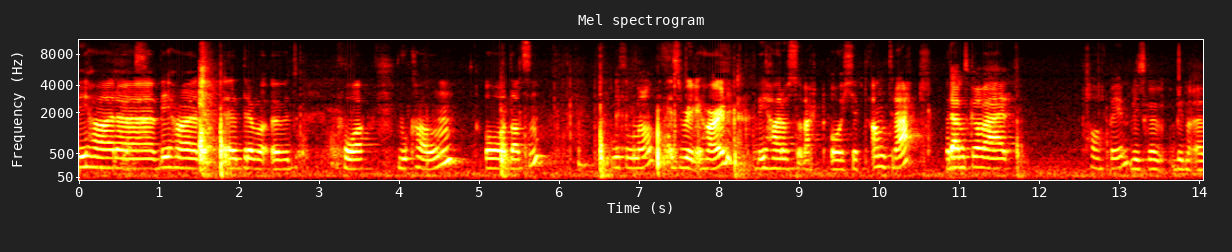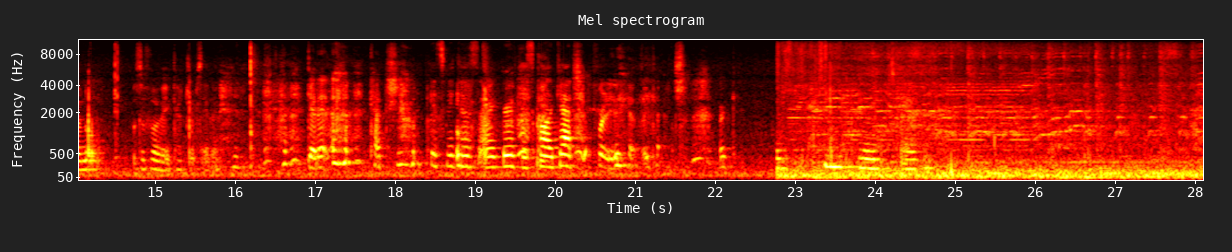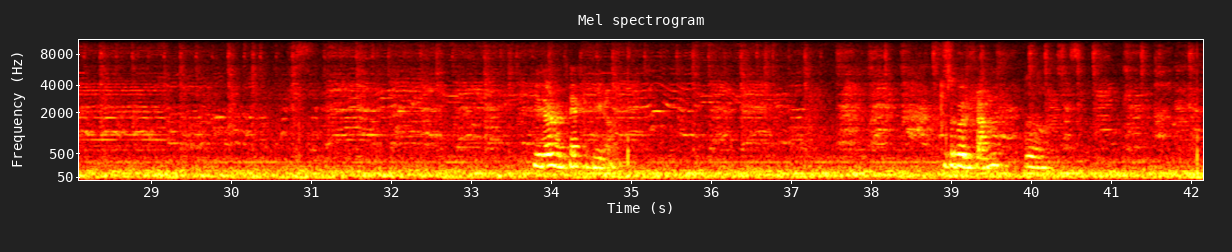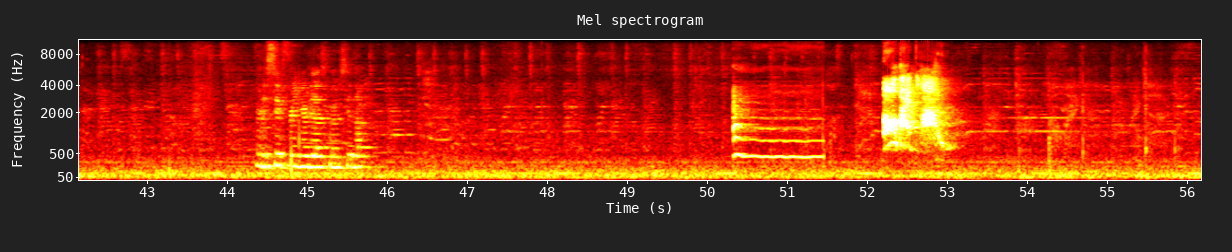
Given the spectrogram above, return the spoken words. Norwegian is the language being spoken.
Vi har, eh, vi har eh, drevet og øvd på vokalen og dansen. It's really hard. Vi har også vært og kjøpt antrekk. Den skal være poppin. Vi skal begynne å øve nå, så får vi ketchup up senere. Get it? Catch. It's because our group is called Catch. Fordi det heter catch. Ok. Vi gjør med pekefingeren. Og så går du frem her. Vil du si finger dance moves i dag?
